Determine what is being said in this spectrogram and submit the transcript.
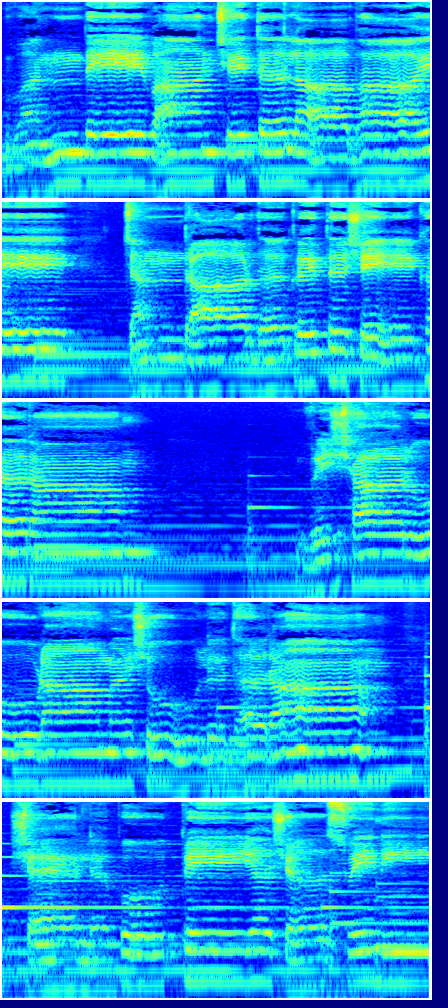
वन्दे वाञ्छितलाभाय चन्द्रार्धकृतशेखराम् वृषारूढां शूलधरां शैलपुत्री यशस्विनी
